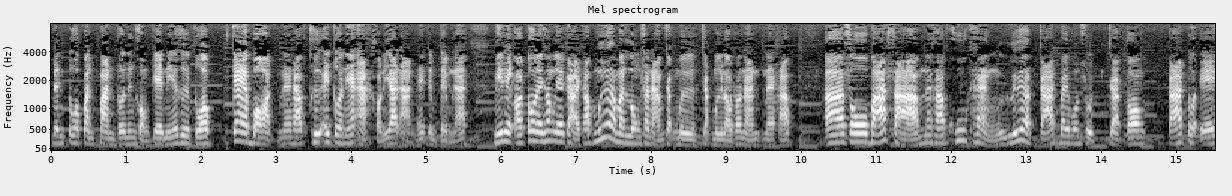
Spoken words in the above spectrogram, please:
เป็นตัวปั่นๆตัวหนึ่งของเกมนี้ก็คือตัวแก้บอร์ดนะครับ คือไอตัวนี้อะขออนุญาตอ่านให้เต็มๆนะ มี text auto ในช่อง rearguard ครับ เมื่อมันลงสนามจากมือจากมือเราเท่านั้นนะครับอา soul blast สามนะครับ คู่แข่งเลือกการ์ดใบบนสุดจากกองการ์ดตัวเอง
